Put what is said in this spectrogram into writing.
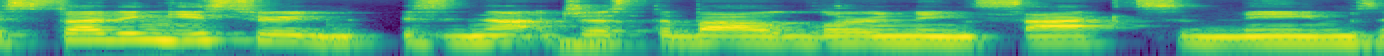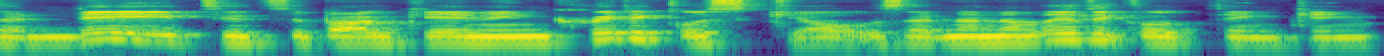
studying history is not just about learning facts and names and dates, it's about gaining critical skills and analytical thinking.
